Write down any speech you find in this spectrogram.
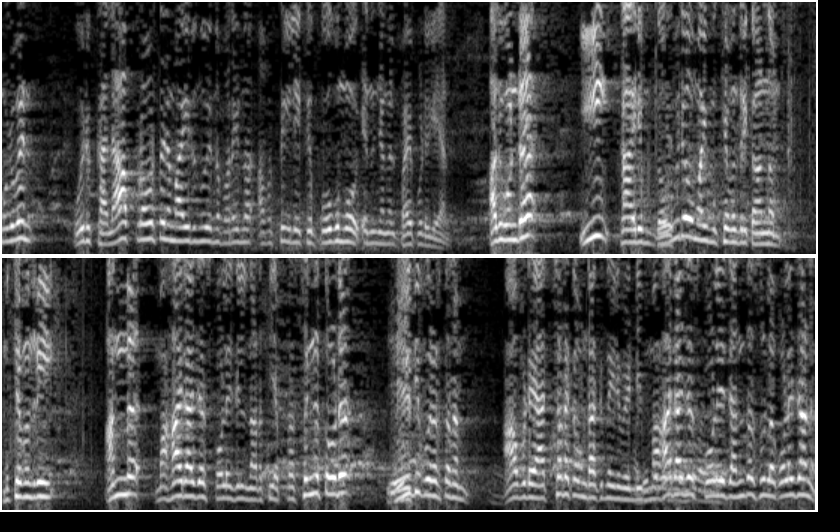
മുഴുവൻ ഒരു കലാപ്രവർത്തനമായിരുന്നു എന്ന് പറയുന്ന അവസ്ഥയിലേക്ക് പോകുമോ എന്ന് ഞങ്ങൾ ഭയപ്പെടുകയാണ്. അതുകൊണ്ട് ഈ കാര്യം ഗൗരവമായി മുഖ്യമന്ത്രി കാണണം. മുഖ്യമന്ത്രി അന്ന് മഹാരാജാസ് കോളേജിൽ നടത്തിയ പ്രസംഗത്തോട് നീതി പുലർത്തണം. അവിടെ അച്ചടക്കം ഉണ്ടാക്കുന്നതിന് വേണ്ടി മഹാരാജാസ് കോളേജ് അന്തസ്സുള്ള കോളേജാണ്.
